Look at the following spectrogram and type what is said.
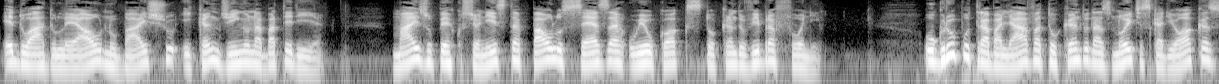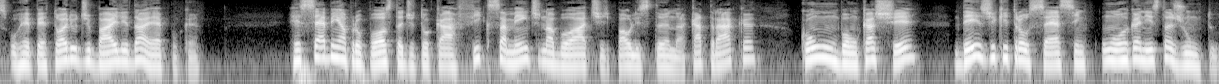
Eduardo Leal no baixo e Candinho na bateria, mais o percussionista Paulo César Wilcox tocando vibrafone. O grupo trabalhava tocando nas noites cariocas o repertório de baile da época. Recebem a proposta de tocar fixamente na boate paulistana Catraca, com um bom cachê, desde que trouxessem um organista junto.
